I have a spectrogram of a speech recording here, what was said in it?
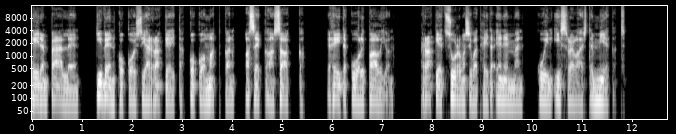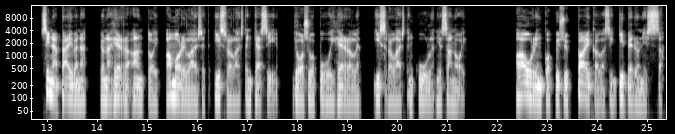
heidän päälleen kiven kokoisia rakeita koko matkan asekaan saakka, ja heitä kuoli paljon. Rakeet surmasivat heitä enemmän kuin israelaisten miekat. Sinä päivänä, jona Herra antoi amorilaiset israelaisten käsiin, Joosua puhui Herralle israelaisten kuullen ja sanoi, Aurinko pysy paikallasi Gibedonissa,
